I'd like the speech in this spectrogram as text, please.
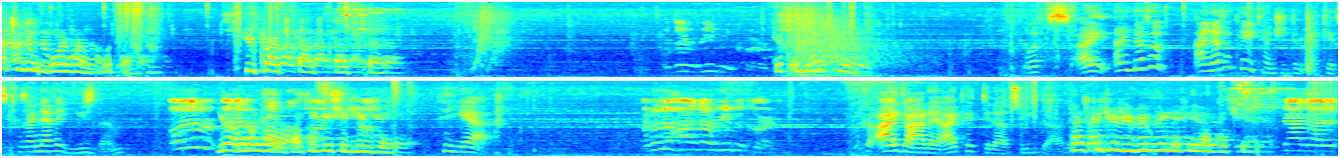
How is Jackson at one health? What the heck? Here, crouch, crouch, crouch, crouch. They're reading cards. Get the musket. Whoops. I, I never I never pay attention to my kids because I never use them. Oh, You're at I got one a health. I think you should use it. yeah. I don't know how I got a reboot card. I got it. I picked it up, so you got it. Guys, could you reboot me if you have the chance? Yeah, I got it.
